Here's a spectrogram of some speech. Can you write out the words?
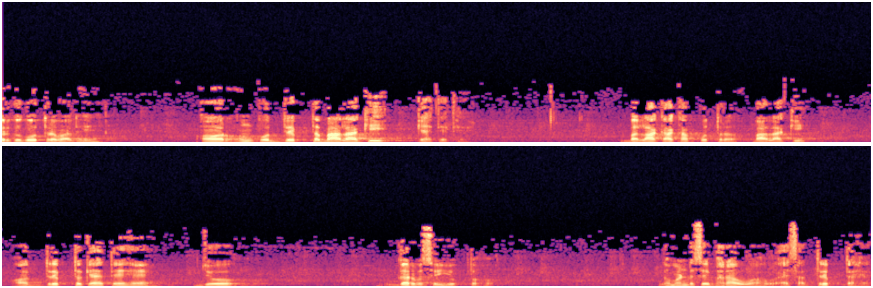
गर्ग गोत्र वाले और उनको दृप्त बालाकी कहते थे। बलाका का पुत्र बालाकी और दृप्त कहते हैं जो गर्व से युक्त हो, घमंड से भरा हुआ हो, ऐसा दृप्त है।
